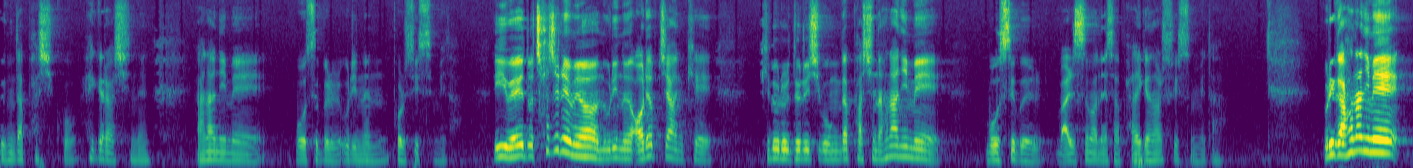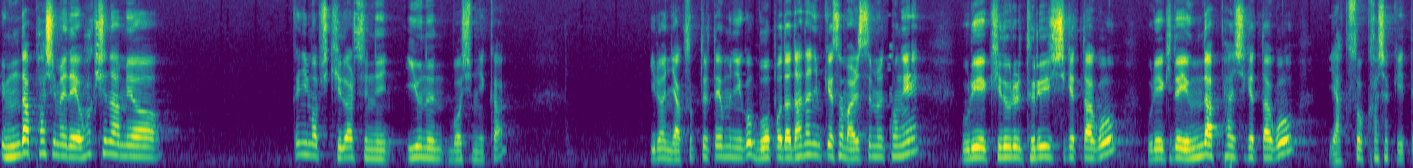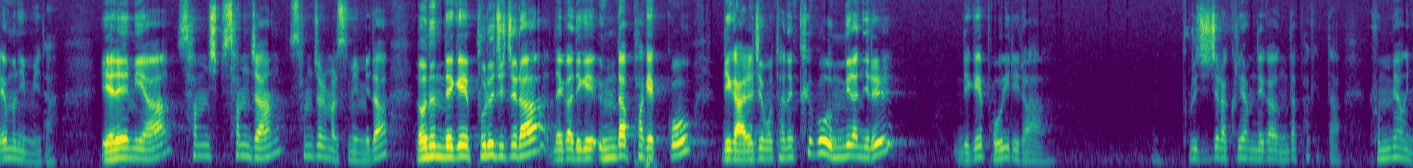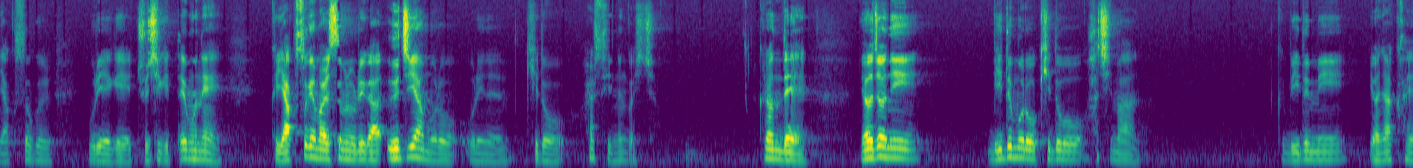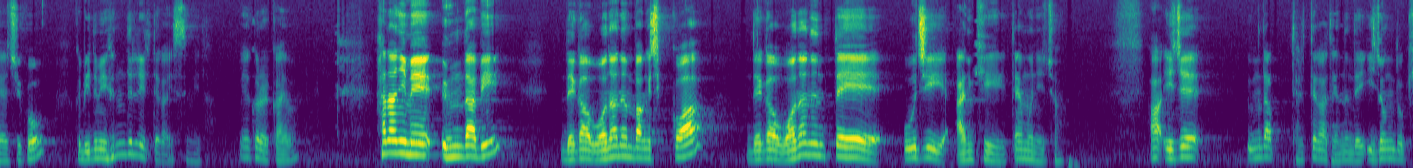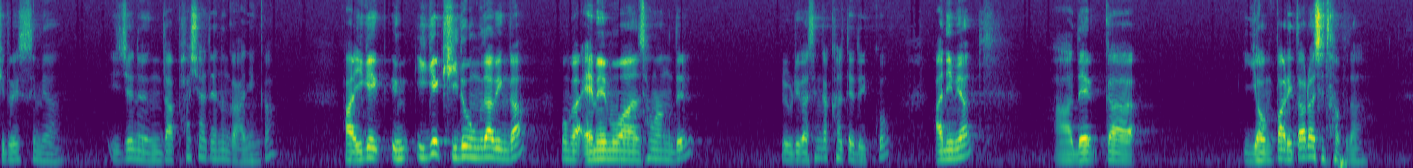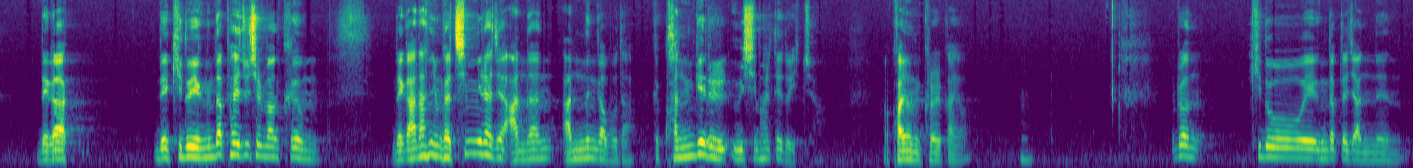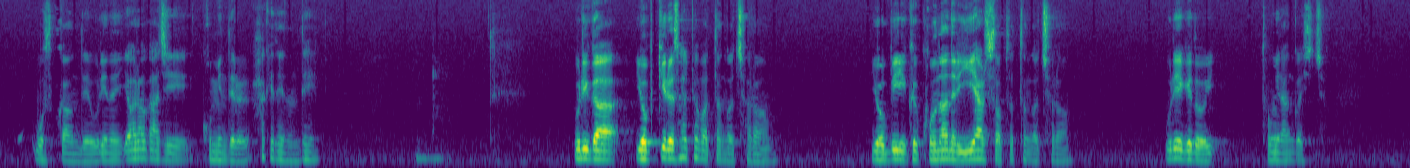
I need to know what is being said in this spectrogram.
응답하시고 해결하시는 하나님의 모습을 우리는 볼 수 있습니다. 이 외에도 찾으려면 우리는 어렵지 않게 기도를 들으시고 응답하시는 하나님의 모습을 말씀 안에서 발견할 수 있습니다. 우리가 하나님의 응답하심에 대해 확신하며 끊임없이 기도할 수 있는 이유는 무엇입니까? 이런 약속들 때문이고 무엇보다도 하나님께서 말씀을 통해 우리의 기도를 들으시겠다고 우리의 기도에 응답하시겠다고 약속하셨기 때문입니다. 예레미야 33장 3절 말씀입니다. 너는 내게 부르짖으라 내가 네게 응답하겠고 네가 알지 못하는 크고 은밀한 일을 네게 보이리라. 부르짖으라 그리하면 내가 응답하겠다. 분명한 약속을 우리에게 주시기 때문에 그 약속의 말씀을 우리가 의지함으로 우리는 기도할 수 있는 것이죠. 그런데 여전히 믿음으로 기도하지만 그 믿음이 연약하여지고 그 믿음이 흔들릴 때가 있습니다. 왜 그럴까요? 하나님의 응답이 내가 원하는 방식과 내가 원하는 때에 오지 않기 때문이죠. 아, 이제 응답 될 때가 됐는데 이 정도 기도했으면 이제는 응답하셔야 되는 거 아닌가? 아, 이게 응, 이게 기도 응답인가? 뭔가 애매모호한 상황들 우리가 생각할 때도 있고 아니면 아, 내가 영빨이 떨어지나 보다. 내가 내 기도에 응답해 주실 만큼 내가 하나님과 친밀하지 않는, 않는가 보다. 그 관계를 의심할 때도 있죠. 어, 과연 그럴까요? 음. 이런 기도에 응답되지 않는 모습 가운데 우리는 여러 가지 고민들을 하게 되는데 음, 우리가 욥기를 살펴봤던 것처럼 욥이 그 고난을 이해할 수 없었던 것처럼 우리에게도 동일한 것이죠.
